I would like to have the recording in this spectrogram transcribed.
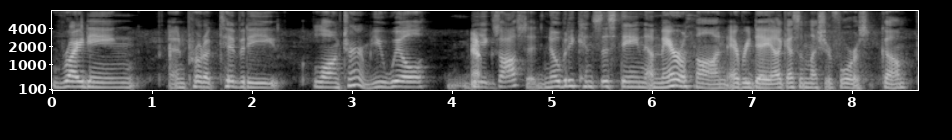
writing and productivity long term. You will be exhausted. Nobody can sustain a marathon every day, I guess unless you're Forrest Gump.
